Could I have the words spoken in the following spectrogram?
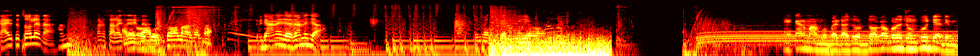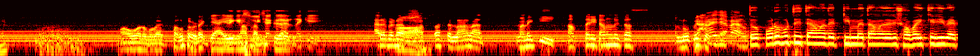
গাড়ি তো চলে না। মানে চালাই দেয়। না। তুই জানে যা জানে যা। হ্যাকার মারবো বেটা জোর দরকার বলে জোনপুর দিয়ে দিমু। ওর বলে ওটা কি আই কি মাথা নাকি? আরে বেটা। মাথা লাল মানে কি? তাড়াতাড়ি টান জানে যাবে তো পরবর্তীতে আমাদের টিমমেট আমাদের সবাইকে রিভাইভ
